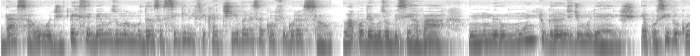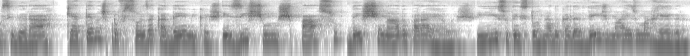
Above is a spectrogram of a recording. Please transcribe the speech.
da saúde, percebemos uma mudança significativa nessa configuração. Lá podemos observar um número muito grande de mulheres. É possível considerar que até nas profissões acadêmicas existe um espaço destinado para elas. E isso tem se tornado cada vez mais uma regra.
